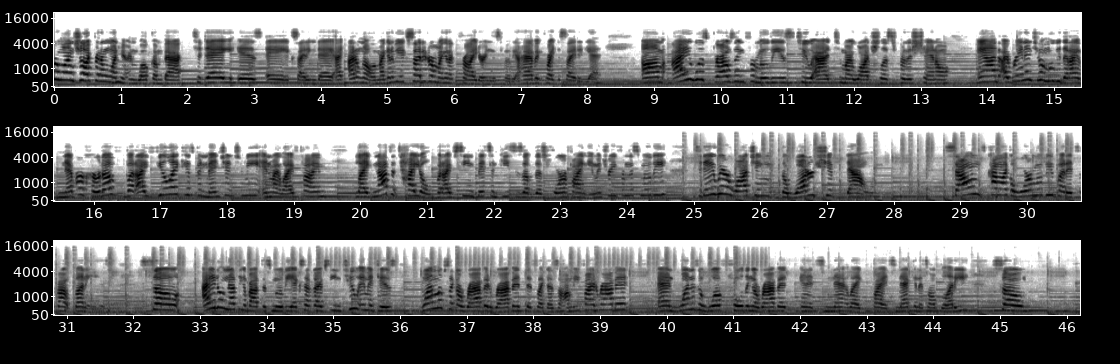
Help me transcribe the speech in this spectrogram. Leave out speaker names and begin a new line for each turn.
everyone, Sherlock Phantom 1 here, and welcome back. Today is a exciting day. I, I don't know, am I gonna be excited or am I gonna cry during this movie? I haven't quite decided yet. Um, I was browsing for movies to add to my watch list for this channel, and I ran into a movie that I have never heard of, but I feel like has been mentioned to me in my lifetime. Like, not the title, but I've seen bits and pieces of this horrifying imagery from this movie. Today we are watching The Watership Down sounds kind of like a war movie, but it's about bunnies. So I know nothing about this movie except I've seen two images. One looks like a rabid rabbit that's like a zombified rabbit, and one is a wolf holding a rabbit in its neck, like by its neck, and it's all bloody. So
